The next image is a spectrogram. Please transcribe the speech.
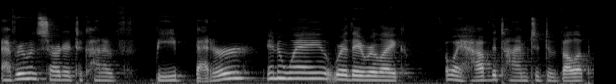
everyone started to kind of be better in a way where they were like, oh, I have the time to develop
